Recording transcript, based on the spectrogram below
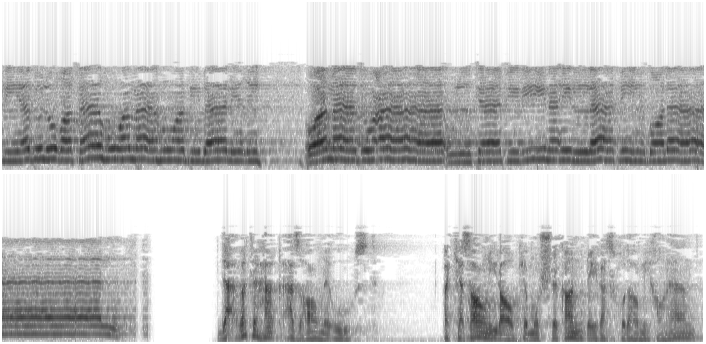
ليبلغ فاه وما هو ببالغه وما دعاء الكافرين إلا في ضلال. دعوت حق آن اوست. و کسانی را که مشرکان غیر از خدا می‌خوانند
